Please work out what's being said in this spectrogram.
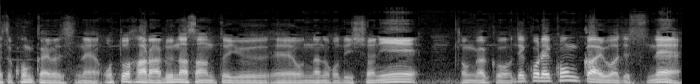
実は今回はですね、音原ルナさんという、えー女の子と一緒に音楽を。で、これ今回はですね、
